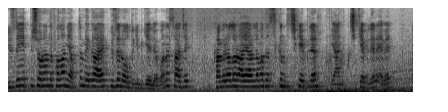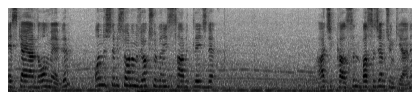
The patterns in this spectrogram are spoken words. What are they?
%70 oranında falan yaptım ve gayet güzel oldu gibi geliyor bana. Sadece kameraları ayarlamada sıkıntı çıkabilir. Yani çıkabilir evet. Eski ayarda olmayabilir. Onun dışında bir sorunumuz yok. Şuradan hiç sabitleyici de açık kalsın. Basacağım çünkü yani.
